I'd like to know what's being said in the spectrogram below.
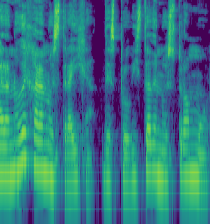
Para no dejar a nuestra hija desprovista de nuestro amor,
